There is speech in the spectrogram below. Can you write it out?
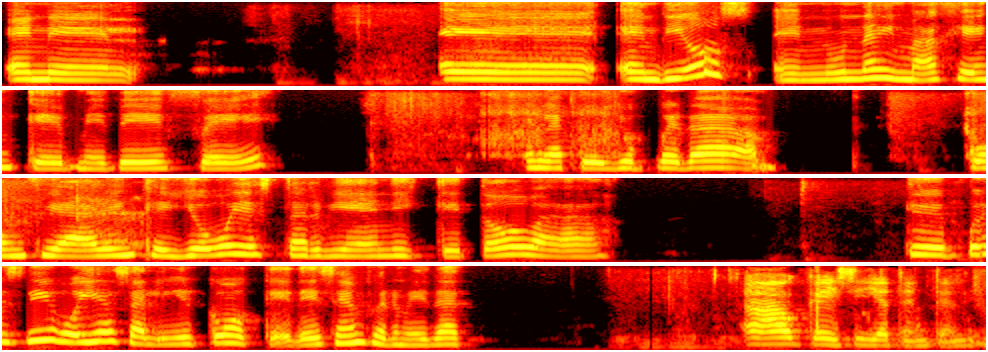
en el, eh, en Dios, en una imagen que me dé fe, en la que yo pueda confiar en que yo voy a estar bien y que todo va, que pues sí voy a salir como que de esa enfermedad. Ah, ok, sí, ya te entendí.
